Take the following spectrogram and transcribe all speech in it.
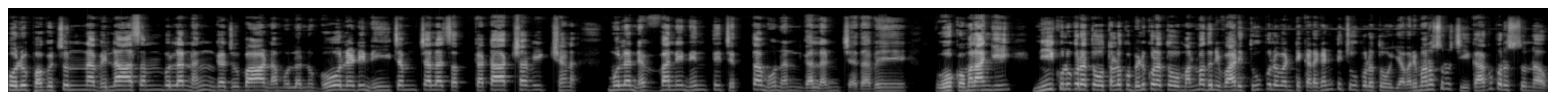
పొలు పగుచున్న విలాసంబుల నంగజుబాణములను బోలెడి నీచంచల సత్కటాక్ష వీక్షణ ముల నెవ్వని నింతి చిత్తమునన్ గలంచెదవే ఓ కొమలాంగి నీ కులుకులతో తళుకు బెళుకులతో మన్మధుని వాడి తూపుల వంటి కడగంటి చూపులతో ఎవరి మనసును చీకాకు పరుస్తున్నావు?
